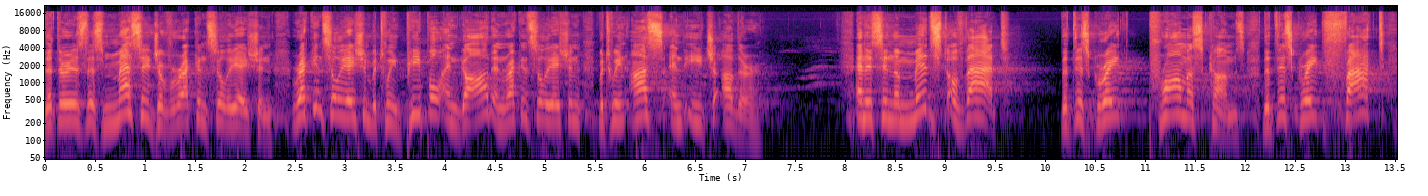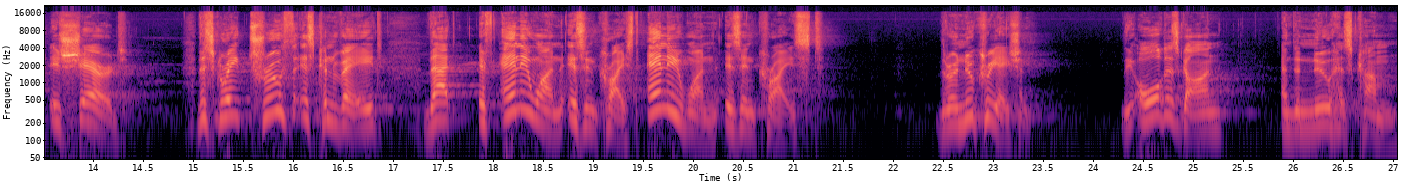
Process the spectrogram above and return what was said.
that there is this message of reconciliation reconciliation between people and God, and reconciliation between us and each other. And it's in the midst of that that this great promise comes, that this great fact is shared, this great truth is conveyed that if anyone is in Christ, anyone is in Christ, they're a new creation. The old is gone and the new has come.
